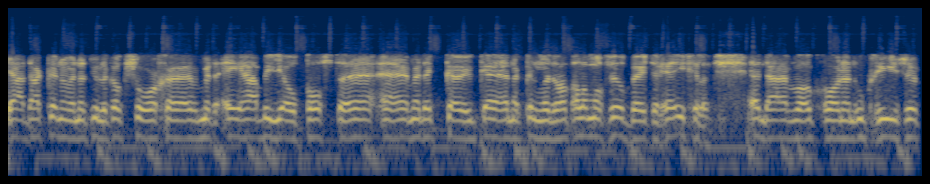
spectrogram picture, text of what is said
ja, daar kunnen we natuurlijk ook zorgen met de EHBO-posten en met de keuken. En dan kunnen we dat allemaal veel beter regelen. En daar hebben we ook gewoon een Oekraïense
